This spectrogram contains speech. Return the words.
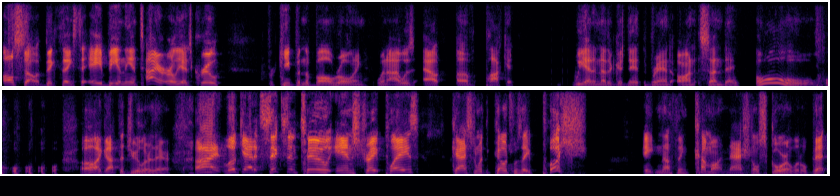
Also, a big thanks to AB and the entire Early Edge crew for keeping the ball rolling when I was out of pocket. We had another good day at the brand on Sunday. Oh, oh, I got the jeweler there. All right, look at it. Six and two in straight plays. Cashing with the coach was a push. Eight nothing. Come on, national score a little bit.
